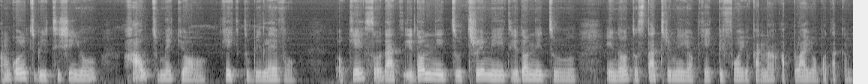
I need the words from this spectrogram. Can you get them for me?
i'm going to be teaching you how to make your cake to be level. Okay? So that you don't need to trim it. You don't need to you know to start trimming your cake before you can now apply your buttercream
